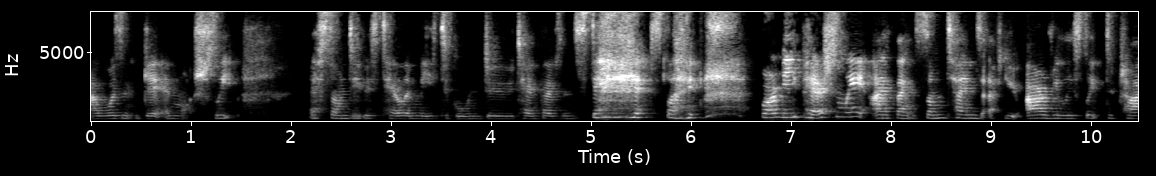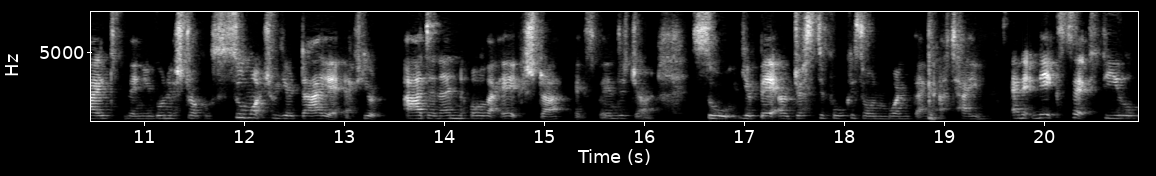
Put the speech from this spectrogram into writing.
I wasn't getting much sleep, if somebody was telling me to go and do 10,000 steps, like for me personally, I think sometimes if you are really sleep deprived, then you're going to struggle so much with your diet if you're adding in all that extra expenditure. So you're better just to focus on one thing at a time. And it makes it feel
